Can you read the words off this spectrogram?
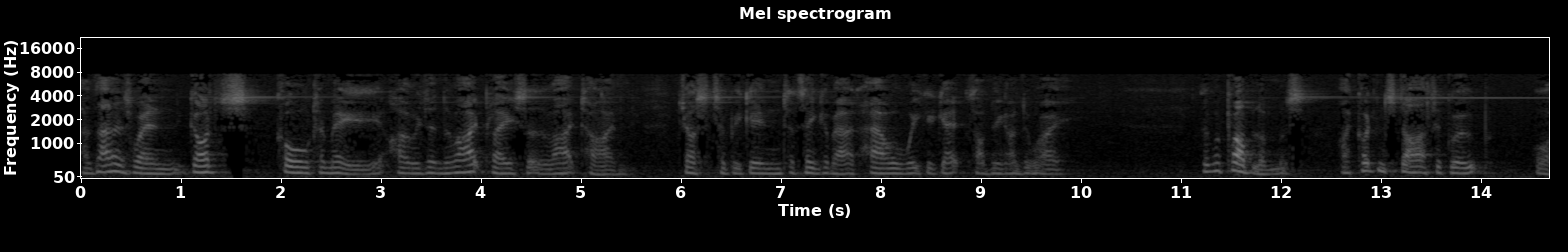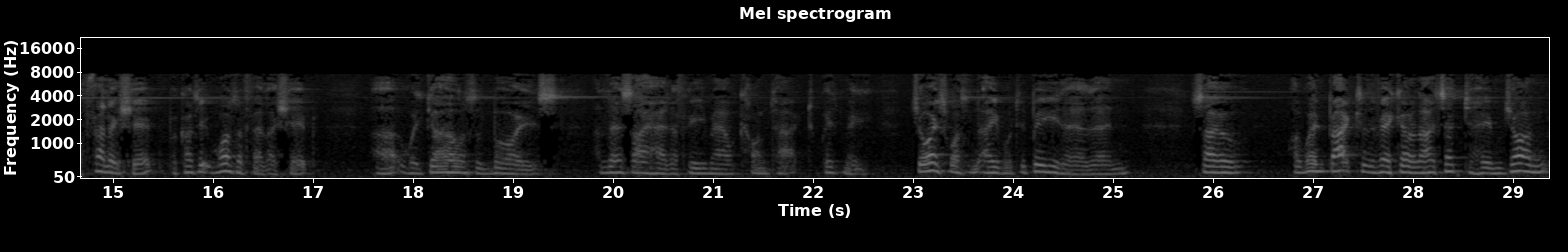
And that is when God's call to me, I was in the right place at the right time just to begin to think about how we could get something underway. There were problems. I couldn't start a group or fellowship, because it was a fellowship, uh, with girls and boys unless I had a female contact with me. Joyce wasn't able to be there then, so I went back to the vicar and I said to him, John,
